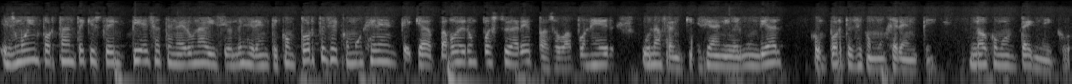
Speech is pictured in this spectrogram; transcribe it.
Es muy importante que usted empiece a tener una visión de gerente. Compórtese como un gerente que va a poner un puesto de arepas o va a poner una franquicia a nivel mundial. Compórtese como un gerente, no como un técnico.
